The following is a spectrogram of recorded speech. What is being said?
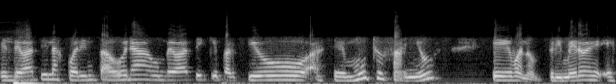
el debate de las 40 horas, un debate que partió hace muchos años. Eh, bueno, primero es,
